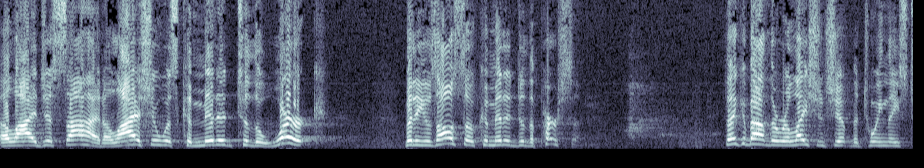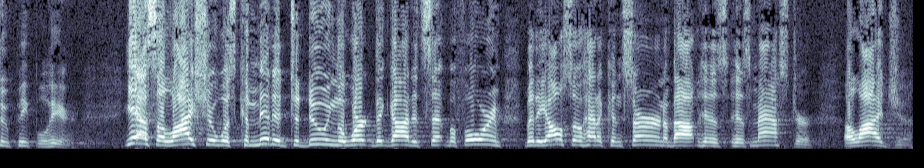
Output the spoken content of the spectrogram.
Elijah's side. Elisha was committed to the work, but he was also committed to the person. Think about the relationship between these two people here. Yes, Elisha was committed to doing the work that God had set before him, but he also had a concern about his, his master, Elijah.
